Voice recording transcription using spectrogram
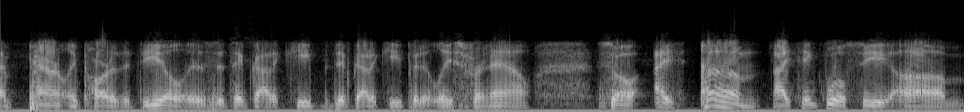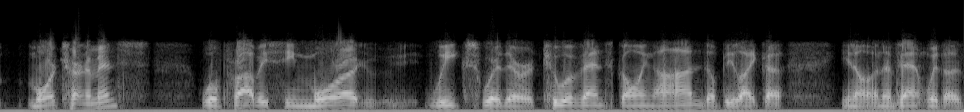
apparently part of the deal is that they've got to keep they've got to keep it at least for now. So I I think we'll see um, more tournaments. We'll probably see more weeks where there are two events going on. There'll be like a you know an event with a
